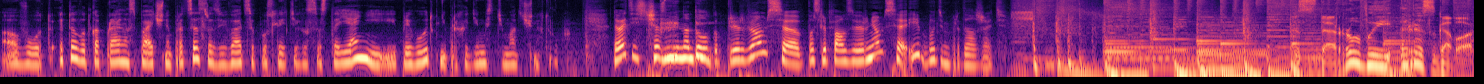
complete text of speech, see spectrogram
А, вот. Это вот, как правильно, спаечный процесс развивается после этих состояний и приводит к непроходимости маточных труб. Давайте сейчас ненадолго прервемся, после паузы вернемся и будем продолжать. Здоровый разговор.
